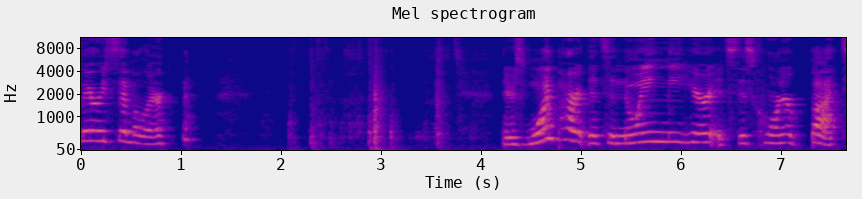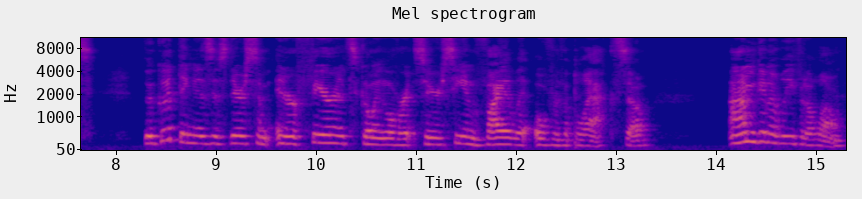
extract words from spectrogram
Very similar. There's one part that's annoying me here. It's this corner, but the good thing is, is there's some interference going over it. So you're seeing violet over the black. So I'm going to leave it alone.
